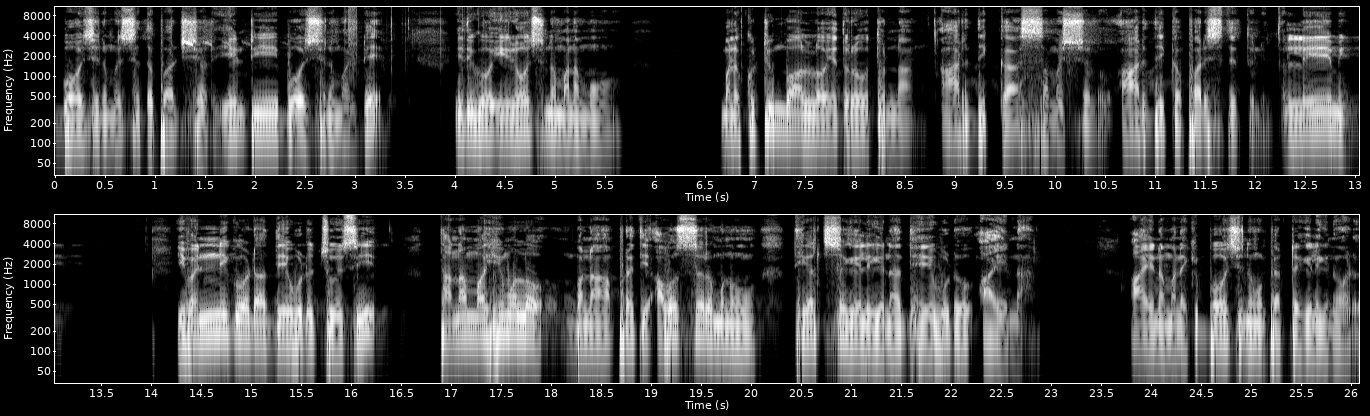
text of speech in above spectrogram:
భోజనము సిద్ధపరిచాడు ఏంటి భోజనం అంటే? ఇదిగో ఈ రోజున మనము మన కుటుంబాల్లో ఎదురవుతున్న ఆర్థిక సమస్యలు ఆర్థిక పరిస్థితులు లేమి ఇవన్నీ కూడా దేవుడు చూసి తన మహిమలో మన ప్రతి అవసరమును తీర్చగలిగిన దేవుడు ఆయన. ఆయన మనకి భోజనము పెట్టగలిగినవాడు.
